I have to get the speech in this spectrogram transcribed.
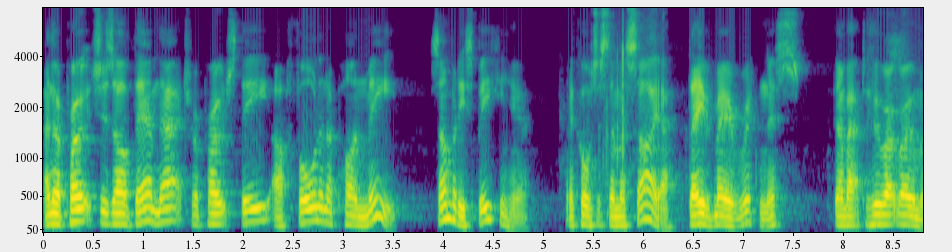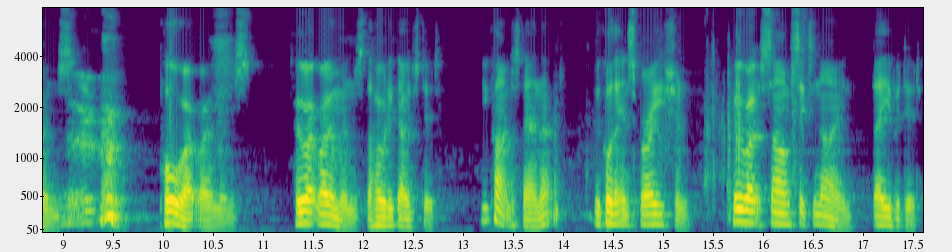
and the reproaches of them that reproach thee are fallen upon me. Somebody speaking here. And of course, it's the Messiah. David may have written this, going back to who wrote Romans. Paul wrote Romans. Who wrote Romans? The Holy Ghost did. You can't understand that. We call that inspiration. Who wrote Psalm 69? David did.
